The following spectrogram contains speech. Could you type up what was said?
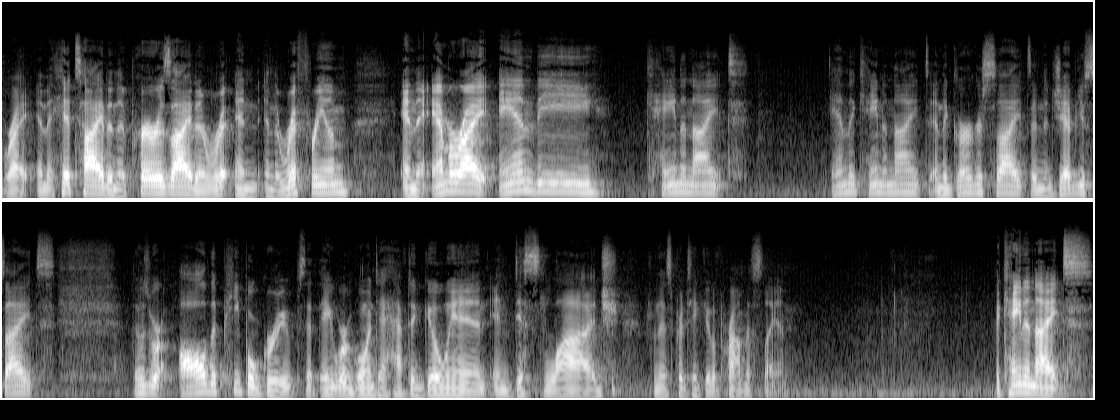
right, and the Hittite and the Perizzite and, and, and the Rephaim and the Amorite and the Canaanite and the Canaanite and the Girgashites and the Jebusites. Those were all the people groups that they were going to have to go in and dislodge from this particular promised land. The Canaanites,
